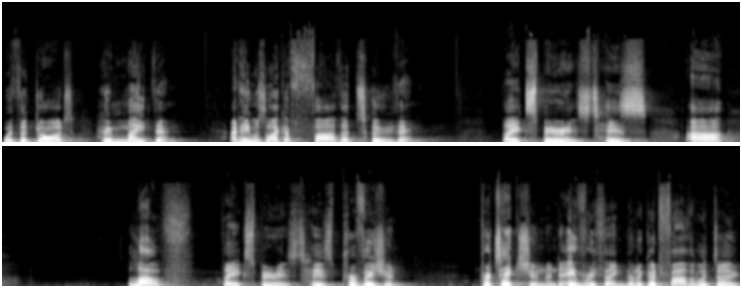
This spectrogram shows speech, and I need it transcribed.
with the God who made them. And He was like a father to them. They experienced His uh, love, they experienced His provision, protection, and everything that a good father would do.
